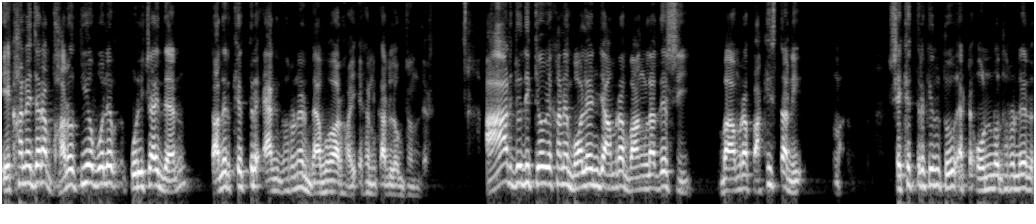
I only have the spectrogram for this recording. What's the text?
এখানে যারা ভারতীয় বলে পরিচয় দেন, তাদের ক্ষেত্রে এক ধরনের ব্যবহার হয় এখানকার লোকজনদের। আর যদি কেউ এখানে বলেন যে আমরা বাংলাদেশি বা আমরা পাকিস্তানি, সেক্ষেত্রে কিন্তু একটা অন্য ধরনের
